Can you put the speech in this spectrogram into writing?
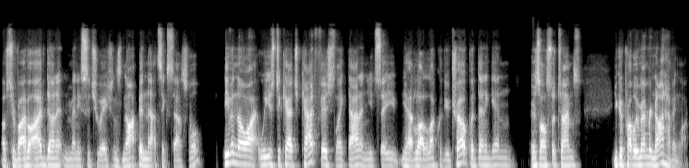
of survival. I've done it in many situations, not been that successful. Even though I, we used to catch catfish like that, and you'd say you, you had a lot of luck with your trout, but then again, there's also times you could probably remember not having luck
